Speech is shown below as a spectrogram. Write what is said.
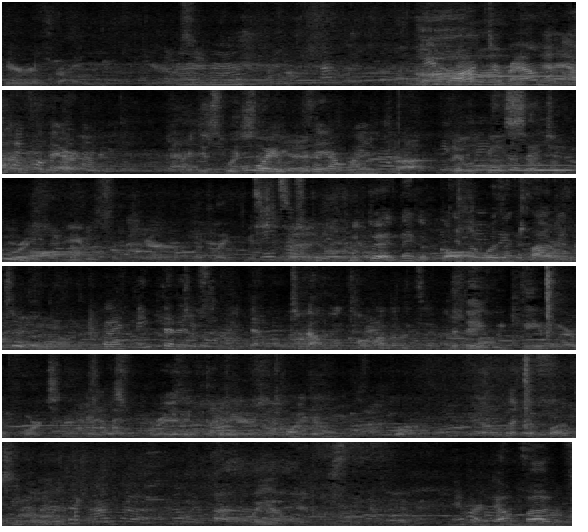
Pier is right here. We walked around that there. I just wish that Boy, we was could, it windy. there would be such a great view from 对，那个 If 高 it，wasn't cloudy. But I think that it's 这两栋头上都是这 The 个。 day we came, we were fortunate. It was really clear. 同一个人。 Look, the bugs eating way up. they were dumb bugs.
